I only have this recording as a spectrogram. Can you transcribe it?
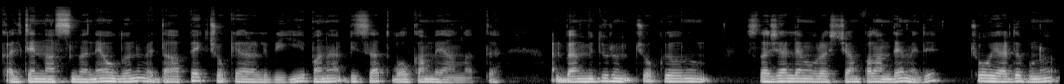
kalitenin aslında ne olduğunu ve daha pek çok yararlı bilgiyi bana bizzat Volkan Bey anlattı. Hani ben müdürüm, çok yoğunum, stajyerle mi uğraşacağım falan demedi. Çoğu yerde bunu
